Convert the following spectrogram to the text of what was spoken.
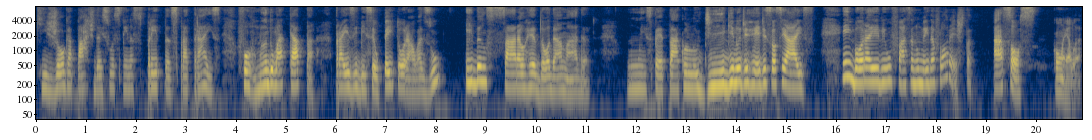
que joga parte das suas penas pretas para trás, formando uma capa para exibir seu peitoral azul e dançar ao redor da amada. Um espetáculo digno de redes sociais embora ele o faça no meio da floresta, a sós com ela.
